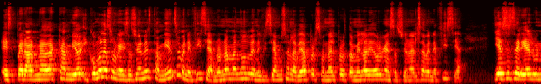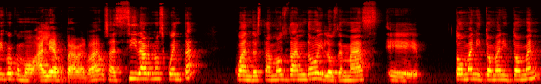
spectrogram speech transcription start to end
esperar nada a cambio y cómo las organizaciones también se benefician, no nada más nos beneficiamos en la vida personal, pero también la vida organizacional se beneficia. Y ese sería el único como alerta, ¿verdad? O sea, sí darnos cuenta cuando estamos dando y los demás eh, toman y toman y toman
